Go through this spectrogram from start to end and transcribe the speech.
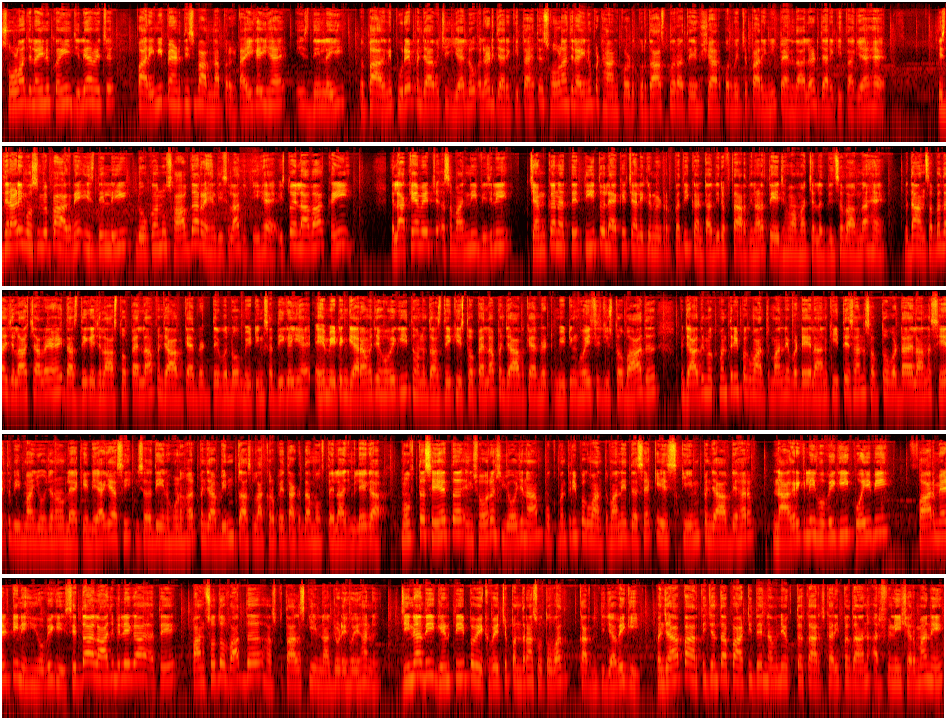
16 ਜੁਲਾਈ ਨੂੰ ਕਈ ਜ਼ਿਲ੍ਹਿਆਂ ਵਿੱਚ ਭਾਰੀ ਮੀਂਹ ਪੈਣ ਦੀ ਸੰਭਾਵਨਾ ਪ੍ਰਗਟਾਈ ਗਈ ਹੈ। ਇਸ ਦਿਨ ਲਈ ਵਿਭਾਗ ਨੇ ਪੂਰੇ ਪੰਜਾਬ ਵਿੱਚ ਯੈਲੋ ਅਲਰਟ ਜਾਰੀ ਕੀਤਾ ਹੈ ਤੇ 16 ਜੁਲਾਈ ਨੂੰ ਪਠਾਨਕੋਟ, ਗੁਰਦਾਸਪੁਰ ਅਤੇ ਹੁਸ਼ਿਆਰਪੁਰ ਵਿੱਚ ਭਾਰੀ ਮੀਂਹ ਪੈਣ ਦਾ ਅਲਰਟ ਜਾਰੀ ਕੀਤਾ ਗਿਆ ਹੈ। ਇਸ ਦੇ ਨਾਲ ਹੀ ਮੌਸਮ ਵਿਭਾਗ ਨੇ ਇਸ ਦਿਨ ਲਈ ਲੋਕਾਂ ਨੂੰ ਸਾਵਧਾਨ ਰਹਿਣ ਦੀ ਸਲਾਹ ਦਿੱਤੀ ਹੈ। ਇਸ ਤੋਂ ਇਲਾਵਾ ਕਈ ਇਲਾਕਿਆਂ ਵਿੱਚ ਅਸਮਾਨੀ ਬਿਜਲੀ ਚਮਕਣ ਅਤੇ 30 ਤੋਂ ਲੈ ਕੇ 40 ਕਿਲੋਮੀਟਰ ਪ੍ਰਤੀ ਘੰਟਾ ਦੀ ਰਫ਼ਤਾਰ ਦੇ ਨਾਲ ਤੇਜ਼ ਹਵਾਵਾਂ ਚੱਲਣ ਦੀ ਸੰਭਾਵਨਾ ਹੈ। ਵਿਧਾਨ ਸਭਾ ਦਾ ਇਜਲਾਸ ਚੱਲ ਰਿਹਾ ਹੈ। ਦੱਸਦੀ ਕਿ ਇਜਲਾਸ ਤੋਂ ਪਹਿਲਾਂ ਪੰਜਾਬ ਕੈਬਨਿਟ ਦੇ ਵੱਲੋਂ ਮੀਟਿੰਗ ਸੱਦੀ ਗਈ ਹੈ। ਇਹ ਮੀਟਿੰਗ 11 ਵਜੇ ਹੋਵੇਗੀ। ਤੁਹਾਨੂੰ ਦੱਸਦੀ ਕਿ ਇਸ ਤੋਂ ਪਹਿਲਾਂ ਪੰਜਾਬ ਕੈਬਨਿਟ ਮੀਟਿੰਗ ਹੋਈ ਸੀ, ਜਿਸ ਤੋਂ ਬਾਅਦ ਪੰਜਾਬ ਦੇ ਮੁੱਖ ਮੰਤਰੀ ਭਗਵੰਤ ਮਾਨ ਨੇ ਵੱਡੇ ਐਲਾਨ ਕੀਤੇ ਸਨ। ਸਭ ਤੋਂ ਵੱਡਾ ਐਲਾਨ ਸਿਹਤ ਬੀਮਾ ਯੋਜਨਾ ਨੂੰ ਲੈ ਕੇ ਲਿਆ ਗਿਆ ਸੀ। ਇਸ ਅਧੀਨ ਹੁਣ ਹਰ ਪੰਜਾਬੀ ਨੂੰ 10 ਲੱਖ ਰੁਪਏ ਤੱਕ ਦਾ ਮੁਫਤ ਇਲਾਜ ਮਿਲੇਗਾ। ਮੁਫਤ ਸਿਹਤ ਇੰਸ਼ੋਰੈਂਸ ਯੋਜਨਾ ਮੁੱਖ ਮੰਤਰੀ ਭਗਵੰਤ ਮਾਨ ਨੇ ਦੱਸਿਆ ਕਿ ਇਹ ਸਕੀਮ ਪੰਜਾਬ ਦੇ ਹਰ ਨਾਗਰਿਕ ਲਈ ਹੋਵੇਗੀ। ਕੋਈ ਵੀ ਫਾਰਮੈਲਿਟੀ ਨਹੀਂ ਹੋਵੇਗੀ। ਸਿੱਧਾ ਇਲਾਜ ਮਿਲੇਗਾ ਅਤੇ 500 ਤੋਂ ਵੱਧ ਹਸਪਤਾਲ ਸਕੀਮ ਨਾਲ ਜੁੜੇ ਹੋਏ ਹਨ, ਜਿਨ੍ਹਾਂ ਦੀ ਗਿਣਤੀ ਭਵਿੱਖ ਵਿੱਚ 1500 ਤੋਂ ਵੱਧ ਕਰ ਦਿੱਤੀ ਜਾਵੇਗੀ। ਪੰਜਾਬ ਭਾਰਤੀ ਜਨਤਾ ਪਾਰਟੀ ਦੇ ਨਵਨਿਯੁਕਤ ਕਾਰਜਕਾਰੀ ਪ੍ਰਧਾਨ ਅਰਸ਼ਵਨੀ ਸ਼ਰਮਾ ਨੇ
